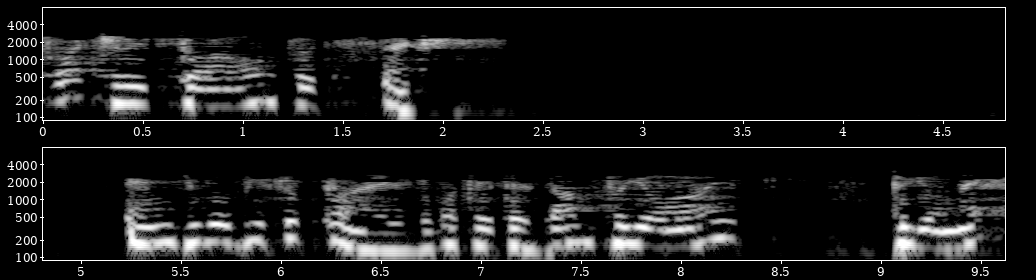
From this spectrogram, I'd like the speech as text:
structure it to our own satisfaction. And you will be surprised what it has done to your eyes, to your neck.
